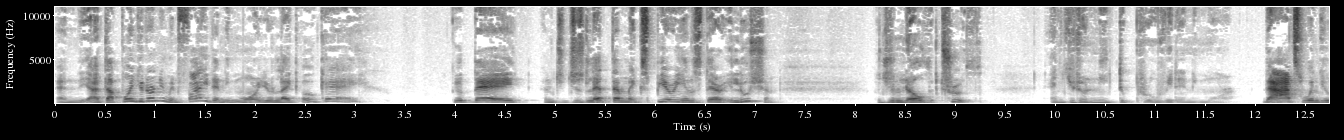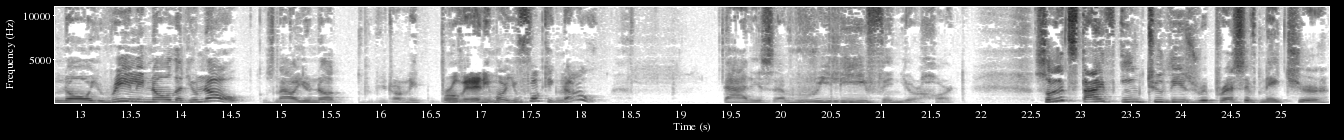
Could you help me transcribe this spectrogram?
and at that point, you don't even fight anymore. You're like, okay, good day. And you just let them experience their illusion. You know the truth. And you don't need to prove it anymore. That's when you know, you really know that you know. Because now you're not, you don't need to prove it anymore. You fucking know. That is a relief in your heart. So let's dive into this repressive nature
